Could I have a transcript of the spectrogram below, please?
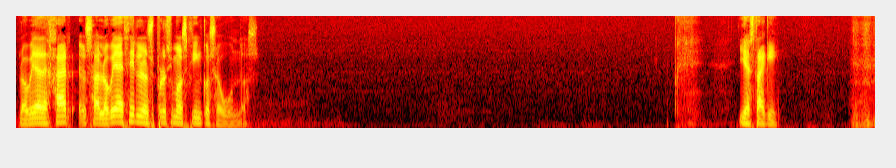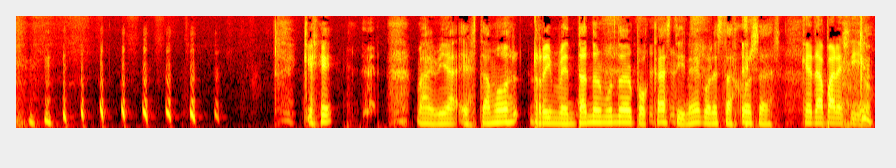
Lo voy a dejar, o sea, lo voy a decir en los próximos cinco segundos. Y hasta aquí. Que, madre mía, estamos reinventando el mundo del podcasting ¿eh? con estas cosas. ¿Qué te ha parecido?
